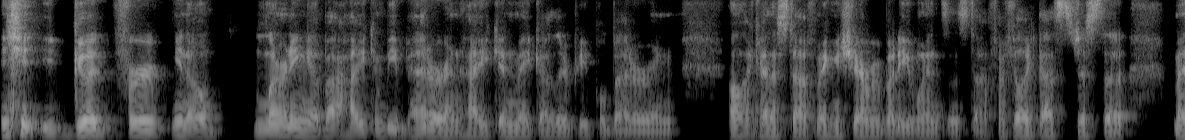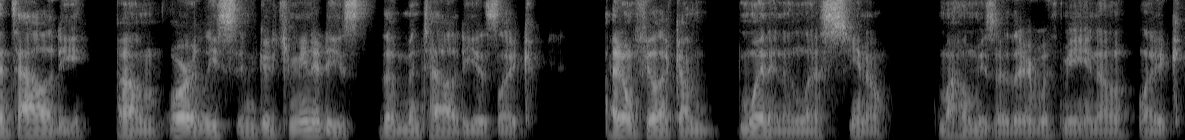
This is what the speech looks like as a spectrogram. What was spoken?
good for you know learning about how you can be better and how you can make other people better and all that kind of stuff making sure everybody wins and stuff. I feel like that's just the mentality um, or at least in good communities the mentality is like I don't feel like I'm winning unless you know my homies are there with me. You know, like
